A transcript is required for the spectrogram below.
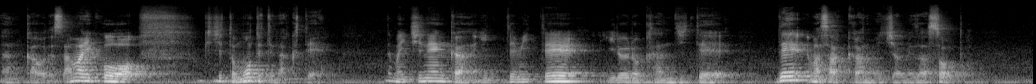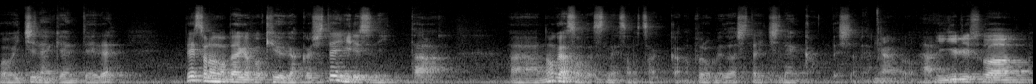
なんかをですあまりこうきちっと持ててなくてで、まあ、1年間行ってみていろいろ感じてで、まあ、サッカーの道を目指そうと。こう1年限定で。でその大学を休学してイギリスに行ったあのがそうですね。そのサッカーのプロを目指した1年間でしたね。なるほど、はい。イギリスは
